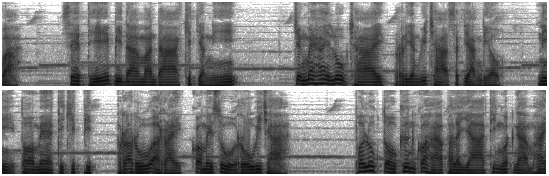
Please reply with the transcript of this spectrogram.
กว่า เศรษฐีบิดามารดาคิดอย่างนี้ จึงไม่ให้ลูกชายเรียนวิชาสักอย่างเดียว นี่พ่อแม่ที่คิดผิด เพราะรู้อะไรก็ไม่สู้รู้วิชา พอลูกโตขึ้นก็หาภรรยาที่งดงามให้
